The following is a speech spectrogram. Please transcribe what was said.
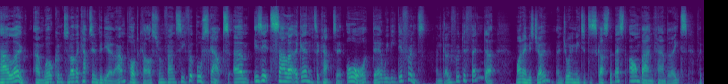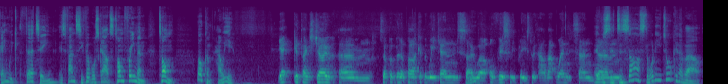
Hello and welcome to another captain video and podcast from Fantasy Football Scouts. Um, is it Salah again to captain, or dare we be different and go for a defender? My name is Joe, and joining me to discuss the best armband candidates for game week 13 is Fantasy Football Scouts Tom Freeman. Tom, welcome. How are you? Yeah, good. Thanks, Joe. Um, was up at Villa Park at the weekend, so uh, obviously pleased with how that went. And it was um, a disaster. What are you talking about?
